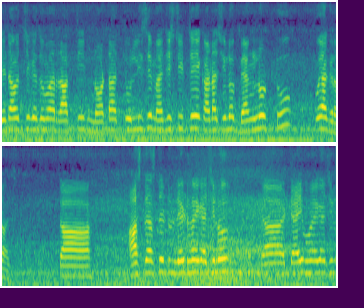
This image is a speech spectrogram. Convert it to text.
যেটা হচ্ছে গিয়ে তোমার রাত্রি নটা চল্লিশে ম্যাজিস্ট্রেট থেকে কাটা ছিল ব্যাঙ্গালোর টু প্রয়াগরাজ। তা আস্তে আস্তে একটু লেট হয়ে গেছিল টাইম হয়ে গেছিল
